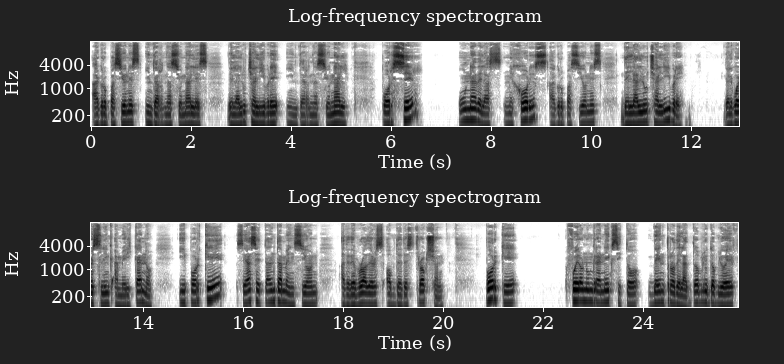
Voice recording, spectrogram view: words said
agrupaciones internacionales de la lucha libre internacional. Por ser una de las mejores agrupaciones de la lucha libre del wrestling americano. Y por qué se hace tanta mención a The Brothers of the Destruction porque fueron un gran éxito dentro de la WWF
